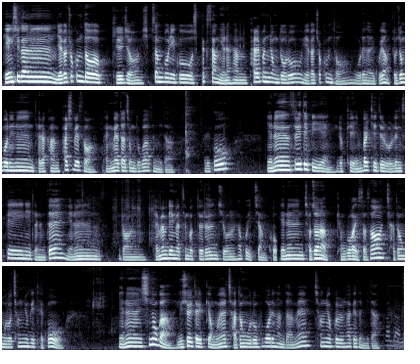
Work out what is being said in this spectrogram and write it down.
비행 시간은 얘가 조금 더 길죠. 13분이고 스펙상 얘는 한 8분 정도로 얘가 조금 더 오래 날고요. 조종 거리는 대략 한 80에서 100m 정도가 됩니다. 그리고 얘는 3D 비행 이렇게 인버티드 롤링 스핀이 되는데 얘는 이런 배면 비행 같은 것들은 지원을 하고 있지 않고 얘는 저전압 경고가 있어서 자동으로 착륙이 되고 얘는 신호가 유실될 경우에 자동으로 호버링 한 다음에 착륙을 하게 됩니다.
